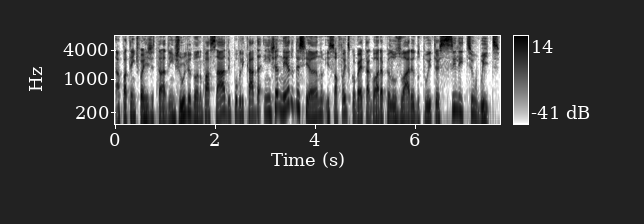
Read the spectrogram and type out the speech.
A patente foi registrada em julho do ano passado e publicada em janeiro desse ano e só foi descoberta agora pelo usuário do Twitter Silly2Wit.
